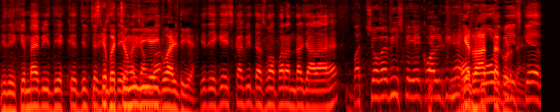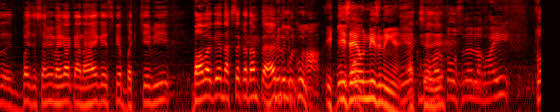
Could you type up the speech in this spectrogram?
ये देखिए मैं भी देख के दिलचस्पी इसके बच्चों में भी यही क्वालिटी है। ये देखिए इसका भी दसवा पर अंदर जा रहा है। बच्चों में भी इसके यही क्वालिटी है। ये रात तक भी इसके समी भाई का कहना है कि इसके बच्चे भी बाबा के नक्शे कदम पे है बिल्कुल, हाँ। इक्कीस है उन्नीस नहीं है। अच्छा जी। तो उसने लगवाई तो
